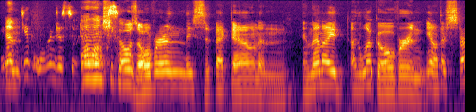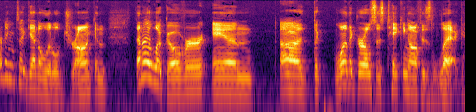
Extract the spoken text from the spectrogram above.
You don't And- give oranges to dogs. And then she goes over and they sit back down and and then I I look over and you know they're starting to get a little drunk and then I look over and uh the one of the girls is taking off his leg.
